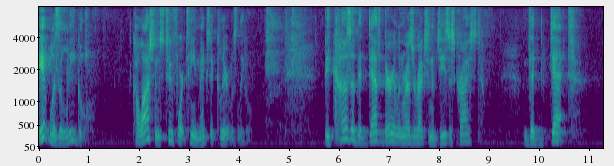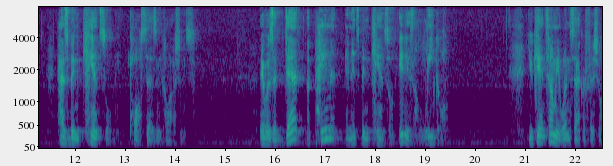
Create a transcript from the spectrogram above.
It was illegal. Colossians 2:14 makes it clear it was legal. Because of the death, burial, and resurrection of Jesus Christ, the debt has been canceled, Paul says in Colossians. There was a debt, a payment, and it's been canceled. It is illegal. You can't tell me it wasn't sacrificial.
